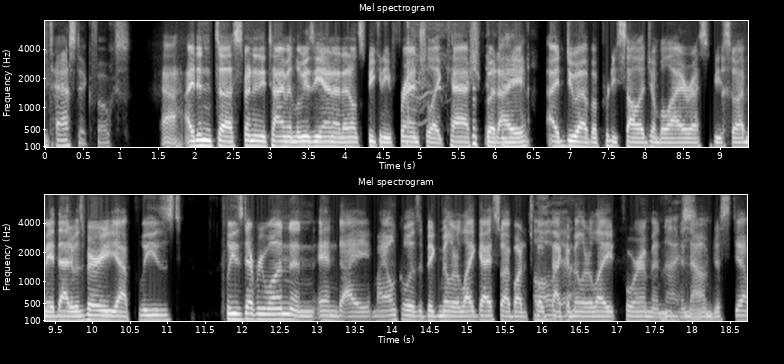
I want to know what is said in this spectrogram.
fantastic, folks. Ah, I didn't uh, spend any time in Louisiana, and I don't speak any French like Cash, but I I do have a pretty solid jambalaya recipe, so I made that. It was very yeah pleased pleased everyone, and and I my uncle is a big Miller Lite guy, so I bought a twelve Oh, pack yeah. of Miller Lite for him, and Nice. and now I'm just yeah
